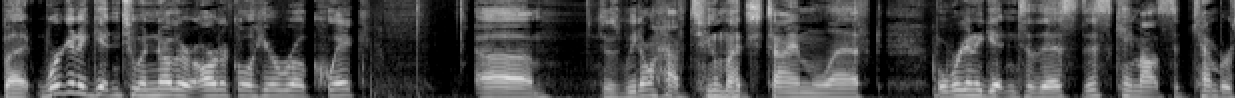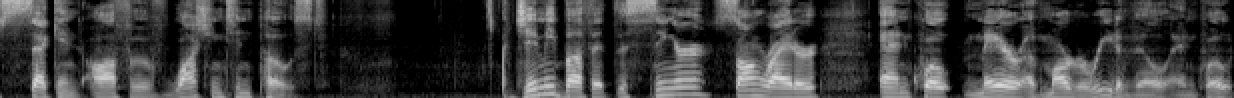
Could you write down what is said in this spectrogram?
But we're going to get into another article here, real quick, because um, we don't have too much time left. But we're going to get into this. This came out September 2nd off of Washington Post. Jimmy Buffett, the singer, songwriter, and, quote, mayor of Margaritaville, end quote,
